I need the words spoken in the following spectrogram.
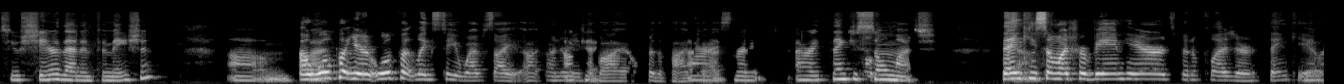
to share that information. Um, oh, but, we'll put your we'll put links to your website uh, underneath okay. the bio for the podcast. All right, great. All right, thank you so much. Thank yeah. you so much for being here. It's been a pleasure. Thank you.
